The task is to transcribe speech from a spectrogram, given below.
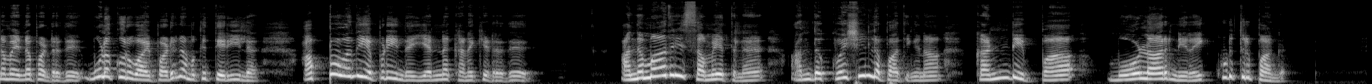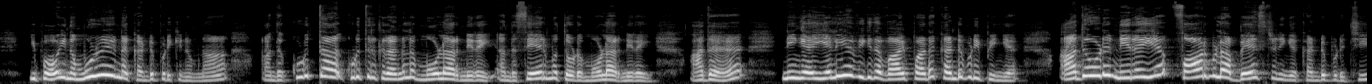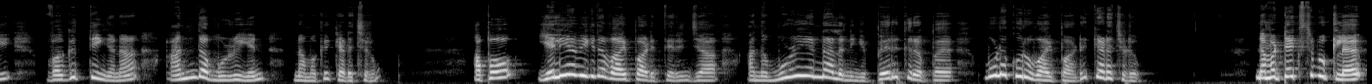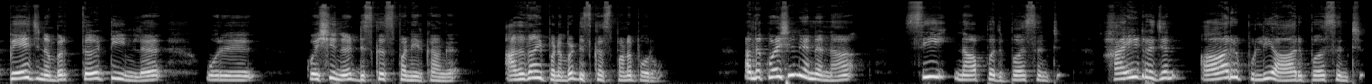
நம்ம என்ன பண்ணுறது மூலக்கூறு வாய்ப்பாடு நமக்கு தெரியல. அப்போ வந்து எப்படி இந்த எண்ணெய் கணக்கிடுறது? அந்த மாதிரி சமயத்தில் அந்த கொஷினில் பார்த்தீங்கன்னா கண்டிப்பாக மோலார் நிறை கொடுத்துருப்பாங்க. இப்போது இந்த முழு எண்ணெய் கண்டுபிடிக்கணும்னா அந்த கொடுத்தா கொடுத்துருக்குறாங்கல்ல மோலார் நிறை அந்த சேர்மத்தோட மோலார் நிறை. அதை நீங்கள் எளிய விகித வாய்ப்பாடை கண்டுபிடிப்பீங்க. அதோட நிறைய ஃபார்முலா பேஸ்டு நீங்கள் கண்டுபிடிச்சி வகுத்தீங்கன்னா அந்த முழு எண் நமக்கு கிடைச்சிரும். அப்போது எளிய விகித வாய்ப்பாடு தெரிஞ்சா அந்த முழு எண்ணால் நீங்கள் பெருக்கிறப்ப முழுக்குறு வாய்ப்பாடு கிடைச்சிடும். நம்ம டெக்ஸ்ட் புக்கில் பேஜ் நம்பர் தேர்ட்டீனில் ஒரு கொஷினை டிஸ்கஸ் பண்ணியிருக்காங்க அதை தான் இப்போ நம்ம டிஸ்கஸ் பண்ண போகிறோம் அந்த கொஷின் என்னென்னா சி நாற்பது பர்சன்ட் ஹைட்ரஜன் ஆறு புள்ளி ஆறு பர்சன்ட்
